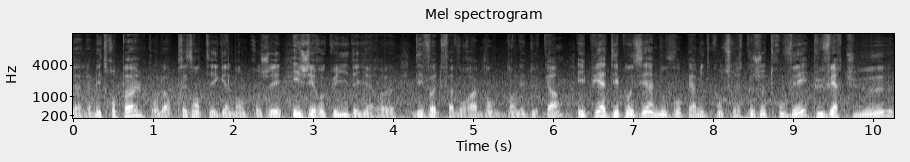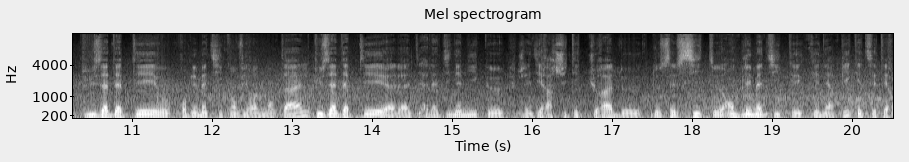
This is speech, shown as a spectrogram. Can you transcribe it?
la, métropole pour leur présenter également le projet. Et j'ai recueilli d'ailleurs euh, des votes favorables dans, les deux cas. Et puis à déposer un nouveau permis de construire que je trouvais plus vertueux, plus adapté aux problématiques environnementales, plus adapté à la, dynamique, euh, j'allais dire architecturale de, ce site emblématique qu'est etc.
